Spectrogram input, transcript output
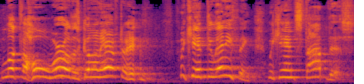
Look, the whole world has gone after him. We can't do anything, we can't stop this.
